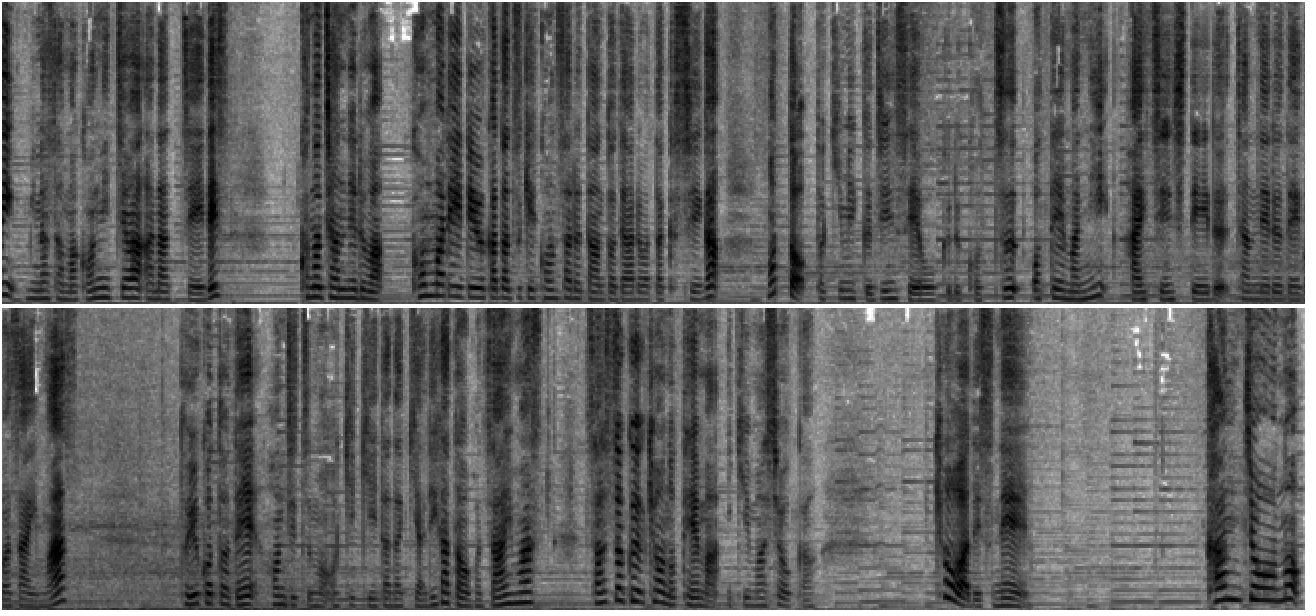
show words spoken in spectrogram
はい皆様こんにちは。アラッチェです。このチャンネルはこんまり流片付けコンサルタントである私がもっとときめく人生を送るコツをテーマに配信しているチャンネルでございます。ということで本日もお聴きいただきありがとうございます。早速今日のテーマいきましょうか。今日はですね感情の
